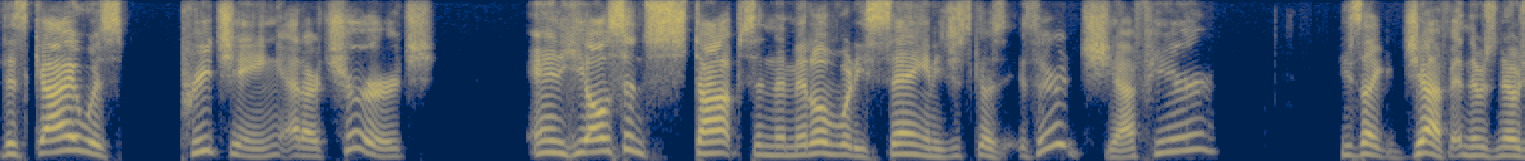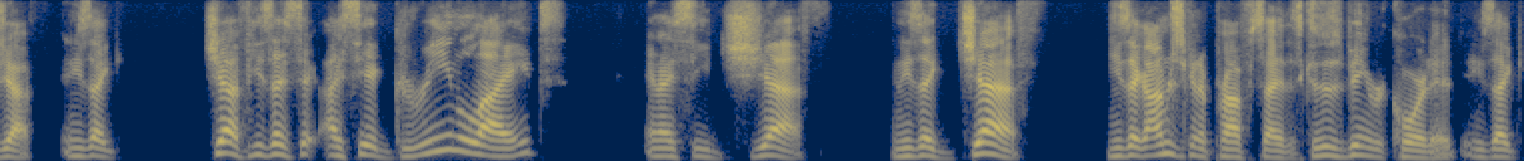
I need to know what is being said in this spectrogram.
this guy was preaching at our church and he all of a sudden stops in the middle of what he's saying and he just goes, Is there a Jeff here? He's like, Jeff. And there's no Jeff. And he's like, Jeff. He's like, I see a green light and I see Jeff. And he's like, Jeff. He's like, I'm just going to prophesy this because it was being recorded. He's like,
